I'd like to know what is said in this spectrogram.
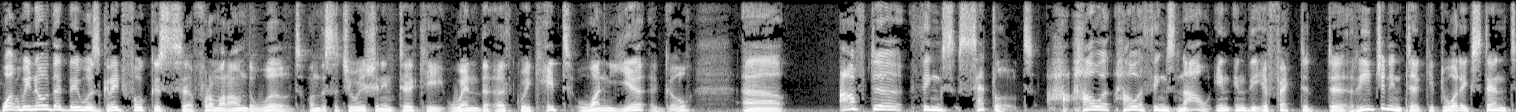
Well, we know that there was great focus uh, from around the world on the situation in Turkey when the earthquake hit one year ago. Uh, after things settled, how are, how are things now in, in the affected uh, region in Turkey? To what extent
